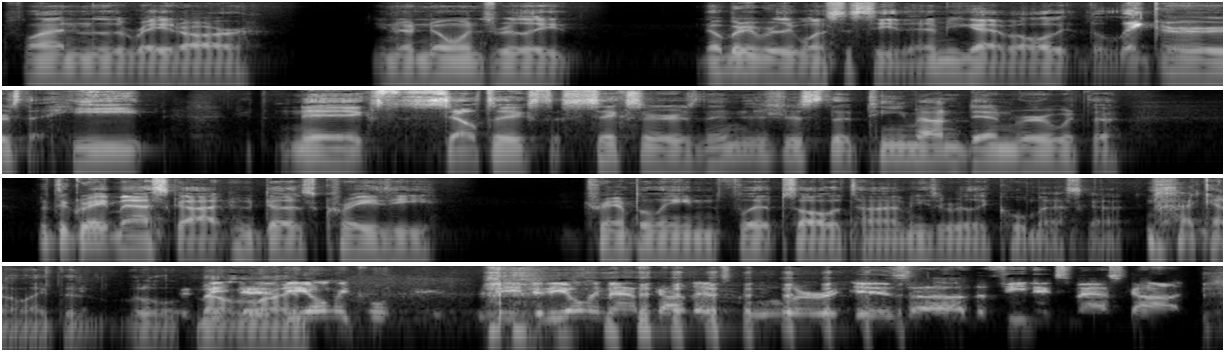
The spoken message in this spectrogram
flying under the radar. You know, no one's really, nobody really wants to see them. You got all the Lakers, the Heat, the Knicks, the Celtics, the Sixers. Then there's just the team out in Denver with the with the great mascot who does crazy trampoline flips all the time. He's a really cool mascot. I kind of like the little mountain the, lion. the only cool, the, the only mascot that's cooler is uh, the Phoenix mascot.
